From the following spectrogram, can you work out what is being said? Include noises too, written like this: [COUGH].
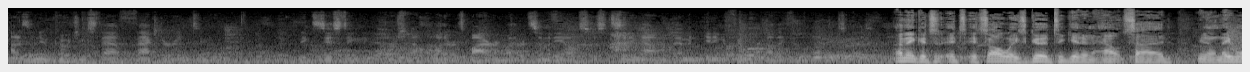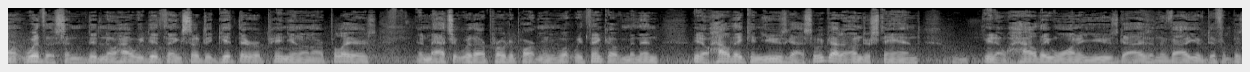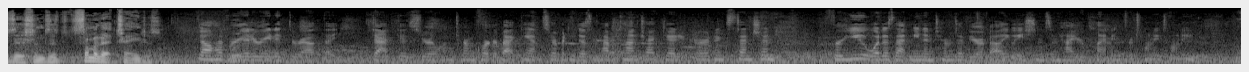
How does the new coaching staff factor into existing personnel, whether it's Byron, whether it's somebody else, just sitting down with them and getting a feel for how they feel about these guys? I think it's it's it's always good to get an outside, you know, and they weren't with us and didn't know how we did things, so to get their opinion on our players and match it with our pro department and what we think of them, and then you know how they can use guys. So we've got to understand, you know, how they want to use guys and the value of different positions. It, some of that changes. Y'all have reiterated throughout that Dak is your long-term quarterback answer, but he doesn't have a contract yet or an extension for you, what does that mean in terms of your evaluations and how you're planning for 2020?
